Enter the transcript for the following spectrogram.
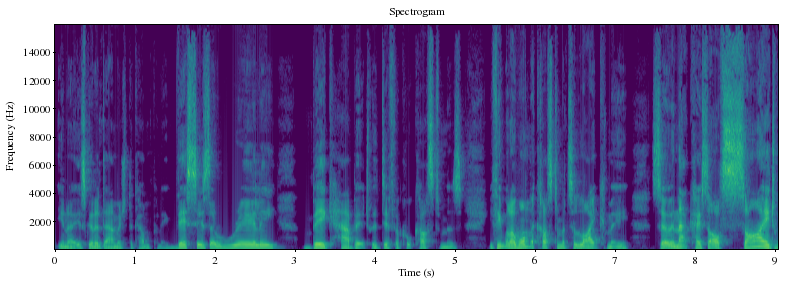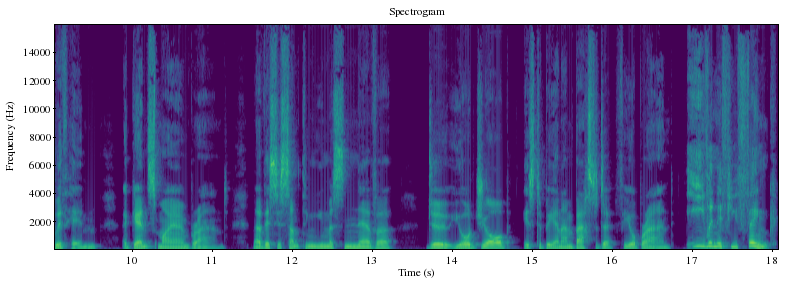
you know is going to damage the company. This is a really big habit with difficult customers. You think, well, I want the customer to like me, so in that case, I'll side with him against my own brand. Now, this is something you must never do. Your job is to be an ambassador for your brand, even if you think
